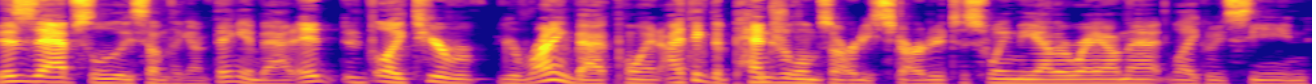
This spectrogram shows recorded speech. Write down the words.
this is absolutely something I'm thinking about. It like to your your running back point, I think the pendulum's already started to swing the other way on that. Like we've seen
